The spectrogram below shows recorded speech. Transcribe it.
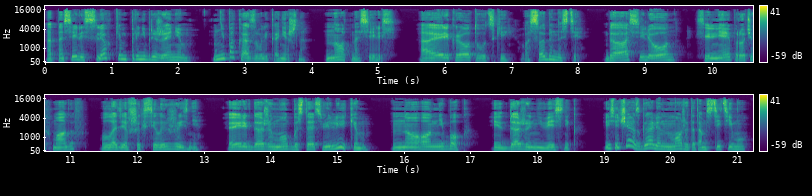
относились с легким пренебрежением. Не показывали, конечно, но относились. А Эрик Роутвудский в особенности, да, силен, сильнее прочих магов, владевших силой жизни. Эрик даже мог бы стать великим, но он не бог и даже не вестник. И сейчас Галин может отомстить ему.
